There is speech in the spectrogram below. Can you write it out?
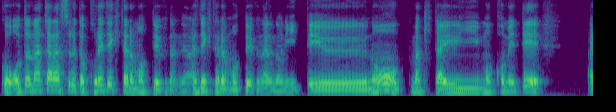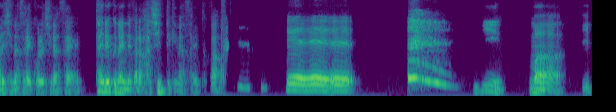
こう、大人からすると、これできたらもっと良くなるのに、あれできたらもっと良くなるのにっていうのを、まあ、期待も込めて、あれしなさい、これしなさい。体力ないんだから走ってきなさいとか、ええええに、まあ、言っ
